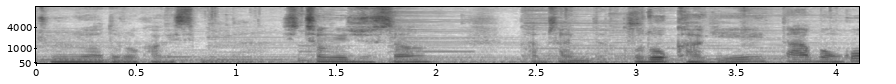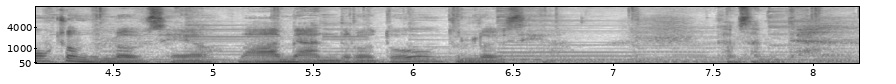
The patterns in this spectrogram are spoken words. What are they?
종료하도록 하겠습니다. 시청해주셔서 감사합니다. 구독하기 따봉 꼭 좀 눌러주세요. 마음에 안 들어도 눌러주세요. 감사합니다.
